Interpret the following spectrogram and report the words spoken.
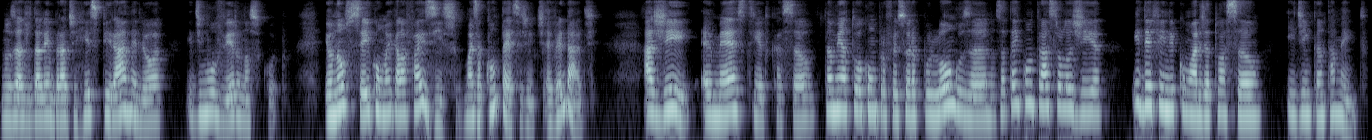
nos ajuda a lembrar de respirar melhor e de mover o nosso corpo. Eu não sei como é que ela faz isso, mas acontece, gente, é verdade. A Gi é mestre em educação, também atuou como professora por longos anos até encontrar astrologia e definir como área de atuação e de encantamento.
